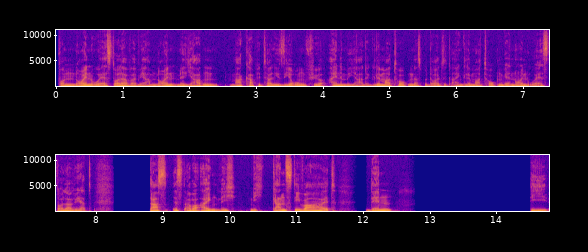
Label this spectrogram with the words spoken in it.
von 9 US-Dollar, weil wir haben 9 Milliarden Marktkapitalisierung für eine Milliarde Glimmer-Token. Das bedeutet, ein Glimmer-Token wäre 9 US-Dollar wert. Das ist aber eigentlich nicht ganz die Wahrheit, denn die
